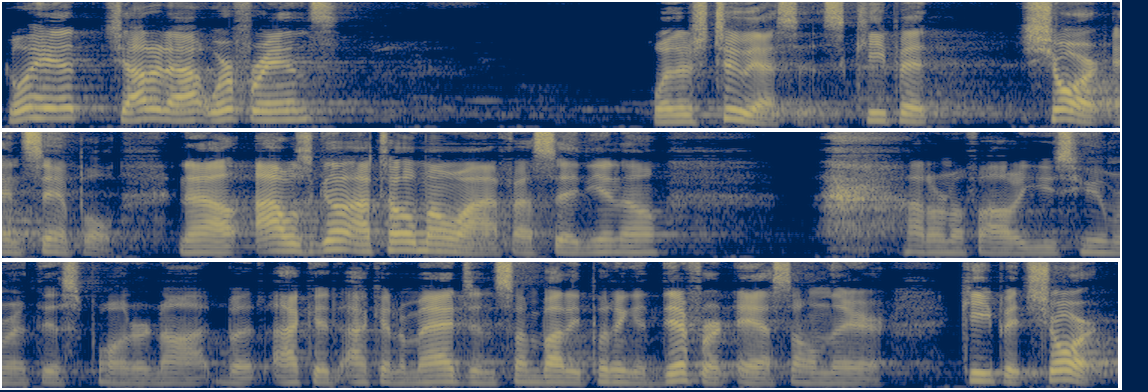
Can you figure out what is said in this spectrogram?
Go ahead, shout it out. We're friends. Well, there's two S's. Keep it short and simple. Now, I was going. I told my wife. I said, you know, I don't know if I ought to use humor at this point or not, but I could I could imagine somebody putting a different S on there. Keep it short.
